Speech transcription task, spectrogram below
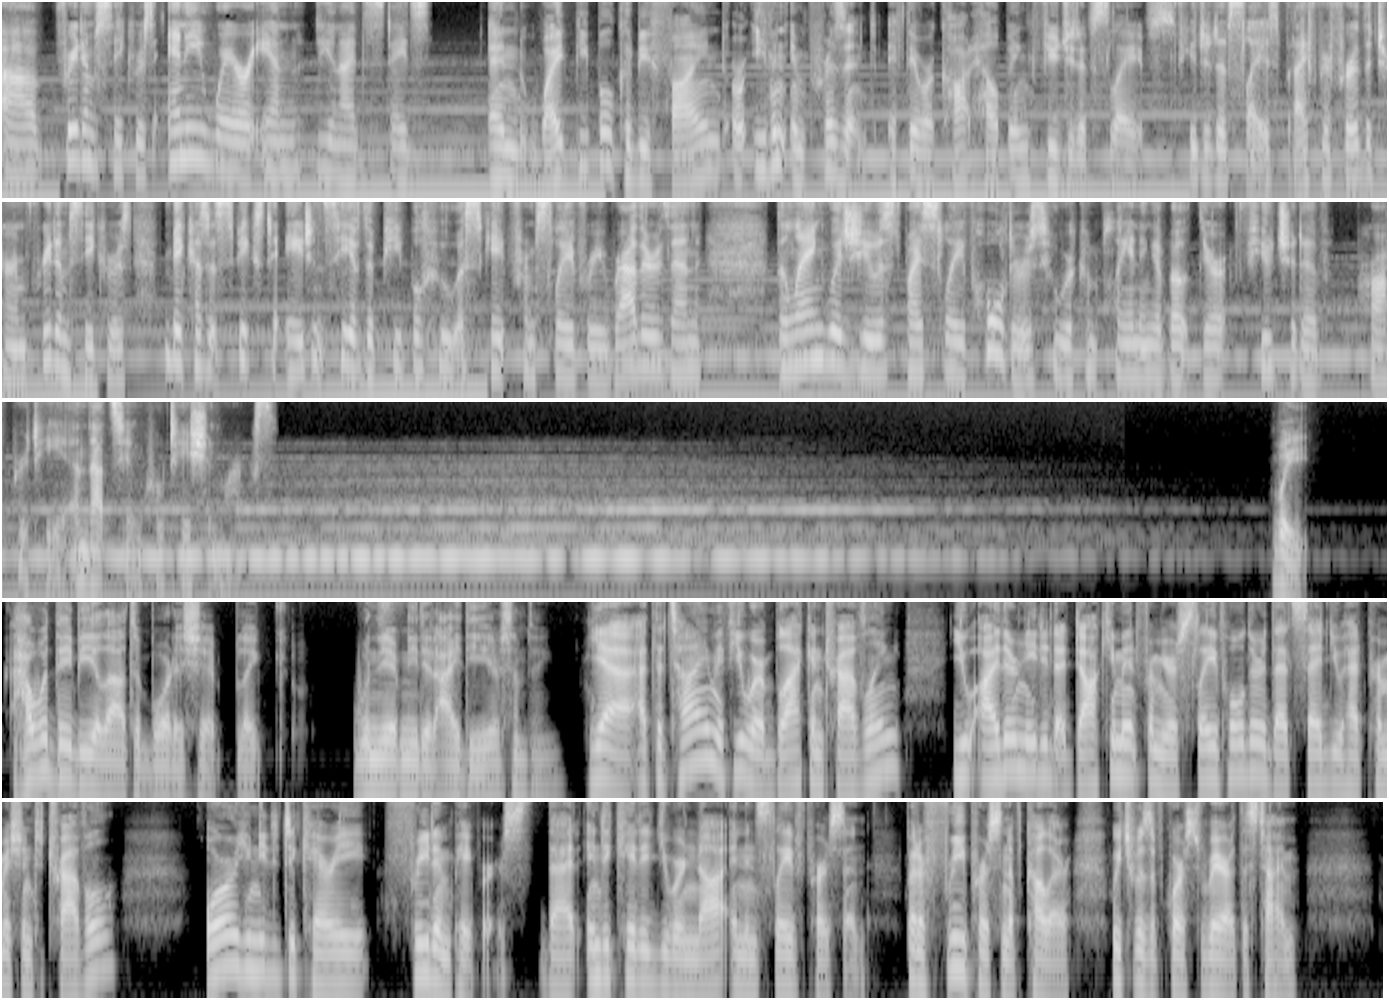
uh, freedom seekers anywhere in the United States and white people could be fined or even imprisoned if they were caught helping fugitive slaves. Fugitive slaves, but I prefer the term freedom seekers because it speaks to agency of the people who escaped from slavery rather than the language used by slaveholders who were complaining about their fugitive property, and that's in quotation marks. Wait, how would they be allowed to board a ship? Like, wouldn't they have needed ID or something? Yeah, at the time, if you were black and traveling, you either needed a document from your slaveholder that said you had permission to travel, or you needed to carry freedom papers that indicated you were not an enslaved person, but a free person of color, which was, of course, rare at this time.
